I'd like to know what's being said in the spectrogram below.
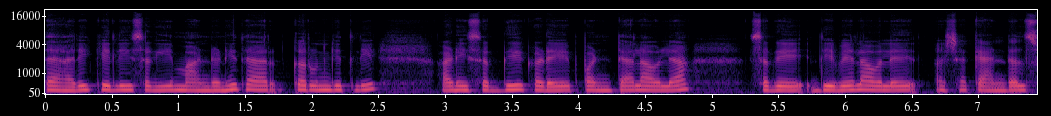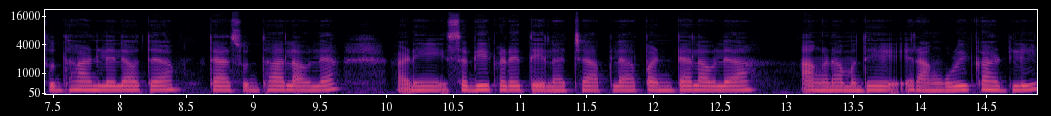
तयारी केली सगळी मांडणी तयार करून घेतली आणि सगळीकडे पणत्या लावल्या. सगळे दिवे लावले अशा कॅन्डल्ससुद्धा आणलेल्या होत्या त्यासुद्धा लावल्या आणि सगळीकडे तेलाच्या आपल्या पणत्या लावल्या. अंगणामध्ये रांगोळी काढली.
